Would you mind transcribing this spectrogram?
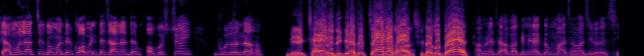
কেমন লাগছে তোমাদের কমেন্টে জানাতে অবশ্যই ভুলো না। মেঘ ছাড়া এদিকে আছে চা বাগান, সেটা তো দেখ। আমরা চা বাগানের একদম মাঝামাঝি রয়েছি।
